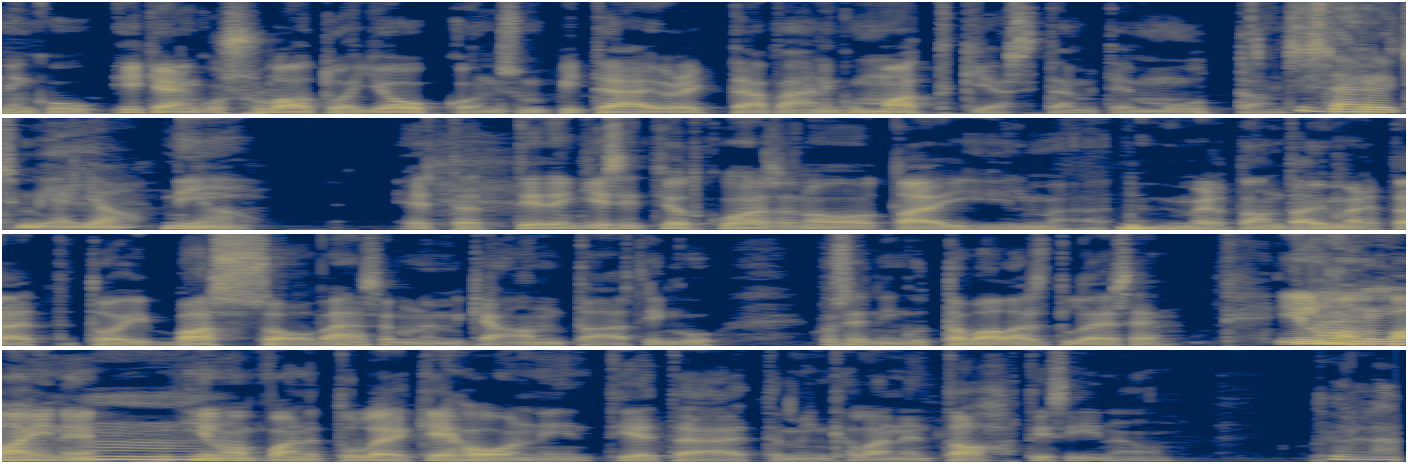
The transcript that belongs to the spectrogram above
niin kuin, ikään kuin sulautua joukkoon, niin sun pitää yrittää vähän niin kuin matkia sitä, miten muuttaa. Sitä rytmiä, joo. Niin, Joo. Että tietenkin sitten jotkuhan sanoo tai ilmä, ymmärtää, antaa ymmärtää, että toi basso on vähän semmoinen, mikä antaa, että niin kuin, kun se niin kuin, tavallaan se tulee se ilmanpaine, Mm. ilmanpaine tulee kehoon, niin tietää, että minkälainen tahti siinä on. Kyllä.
